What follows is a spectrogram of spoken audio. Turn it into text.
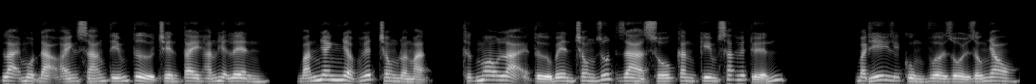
lại một đạo ánh sáng tím từ trên tay hắn hiện lên, bắn nhanh nhập huyết trong đoàn mặt, thực mau lại từ bên trong rút ra số căn kim sắc huyết tuyến. Bạch y cùng vừa rồi giống nhau,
